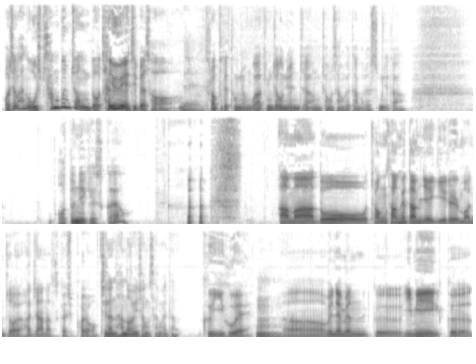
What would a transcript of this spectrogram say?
어제 한 53분 정도 자유의 집에서 네. 트럼프 대통령과 김정은 위원장 정상회담을 했습니다. 어떤 얘기했을까요? 아마도 정상회담 얘기를 먼저 하지 않았을까 싶어요. 지난 하노이 정상회담? 그 이후에 음. 어, 왜냐하면 그 이미 그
